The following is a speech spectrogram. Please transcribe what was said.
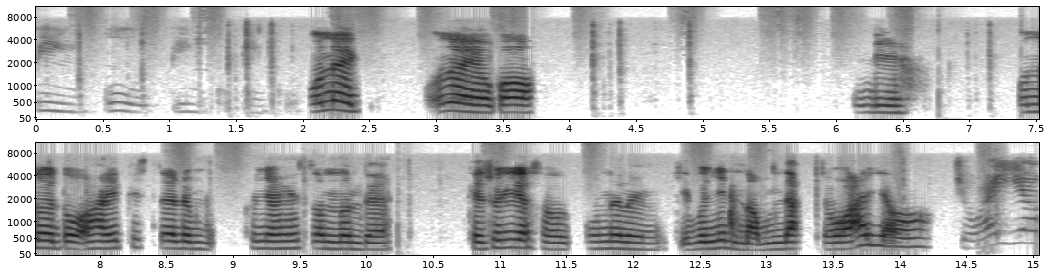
핑크, 핑크, 핑크. 오늘, 오늘 이거, 니, 오늘도 하이피스를 뭐 그냥 했었는데, 계속 이어서 오늘은 기분이 너무나 좋아요. 좋아요.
